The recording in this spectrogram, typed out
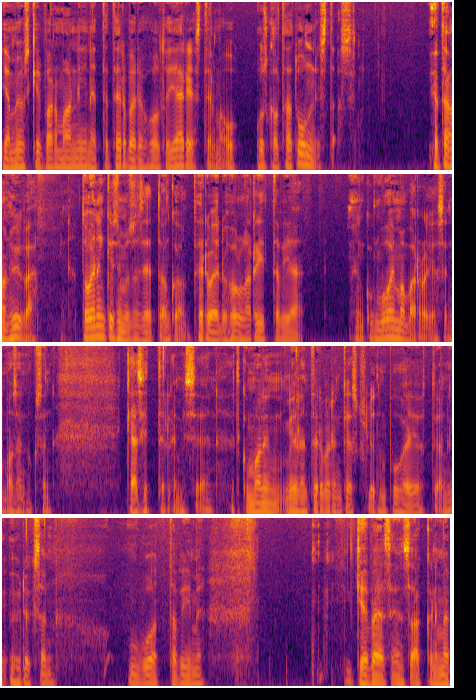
ja myöskin varmaan niin, että terveydenhuoltojärjestelmä uskaltaa tunnistaa sen. Ja tämä on hyvä. Toinen kysymys on se, että onko terveydenhuollolla riittäviä niin kuin voimavaroja sen masennuksen käsittelemiseen. Et kun mä olin Mielenterveyden keskusliiton puheenjohtaja niin yhdeksän vuotta viime kevääseen saakka, niin mä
